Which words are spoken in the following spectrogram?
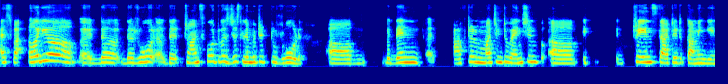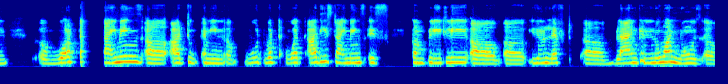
as far earlier, uh, the the road, uh, the transport was just limited to road, but then uh, after much intervention, it, trains started coming in. what timings are to? I mean, what what what are these timings? Is completely uh, uh, you know left uh, blank and no one knows uh,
